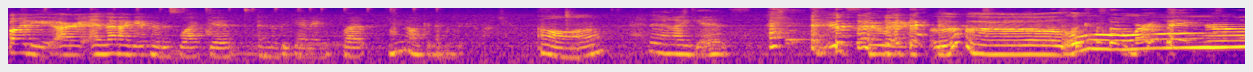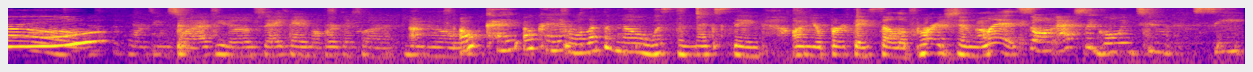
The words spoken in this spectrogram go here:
funny. All right, and then I gave her this black gift in the beginning, but you know I can never forget about you. Aw. And then I guess. You're silly. Ooh, look at the birthday girl. Quarantine swag, you know what I'm saying? Hey, my birthday swag, you know. Okay, okay. Well, let them know what's the next thing on your birthday celebration list. So I'm actually going to see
